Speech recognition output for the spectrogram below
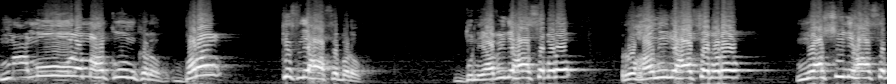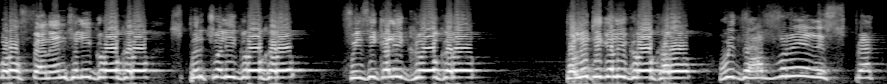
معمور و محکوم کرو۔ بڑو کس لحاظ سے بڑھو؟ دنیاوی لحاظ سے بڑھو، روحانی لحاظ سے بڑھو، معاشی لحاظ سے بڑھو فائنینشلی گرو کرو اسپرچولی گرو کرو، فزیکلی گرو کرو، پولیٹیکلی گرو کرو۔ With every respect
